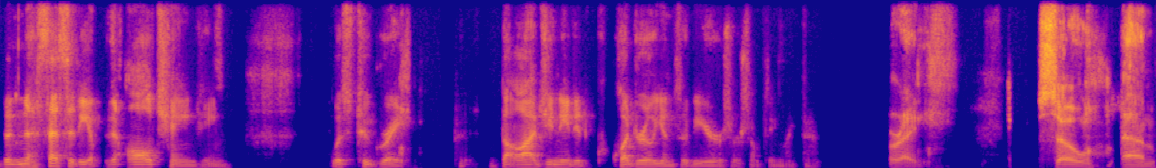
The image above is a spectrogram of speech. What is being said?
The necessity of the all changing was too great. The odds you needed quadrillions of years or something like that. right. So um,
